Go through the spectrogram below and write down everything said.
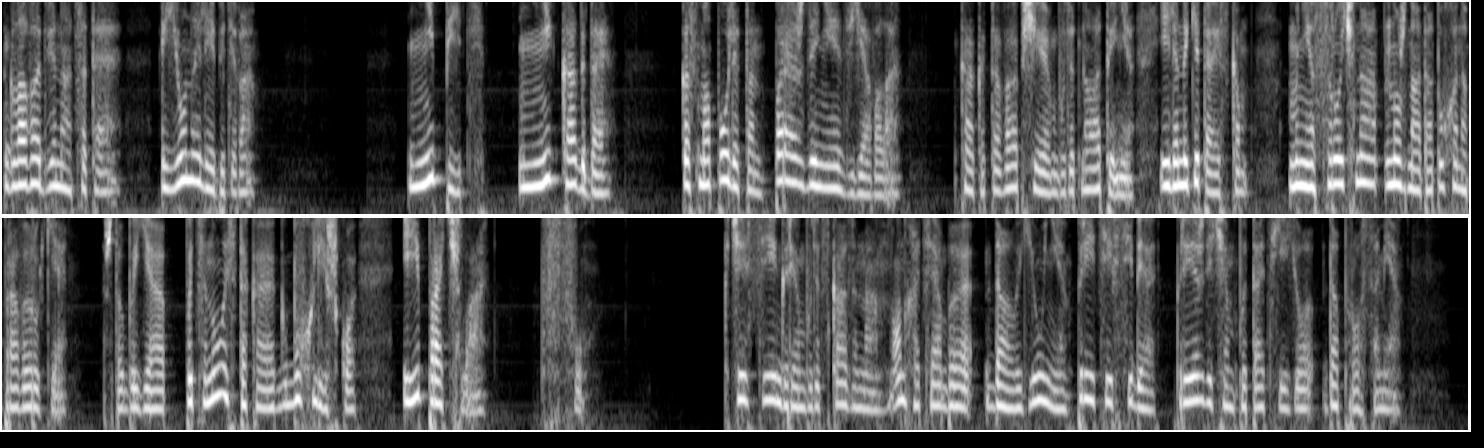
Глава 12. Юна Лебедева. Не пить. Никогда. Космополитен — порождение дьявола. Как это вообще будет на латыни? Или на китайском? Мне срочно нужна татуха на правой руке, чтобы я потянулась такая к бухлишку и прочла. Фу. К чести Игоря будет сказано, он хотя бы дал Юне прийти в себя, прежде чем пытать ее допросами.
